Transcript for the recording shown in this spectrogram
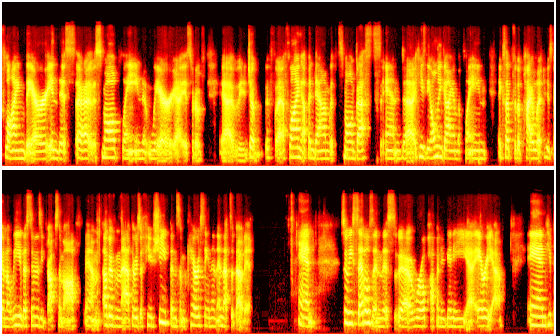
flying there in this uh, small plane where uh, it's sort of uh, jump, uh, flying up and down with small gusts. And uh, he's the only guy on the plane, except for the pilot, who's going to leave as soon as he drops him off. Um, other than that, there's a few sheep and some kerosene, and, and that's about it. And so he settles in this uh, rural Papua New Guinea area. And he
